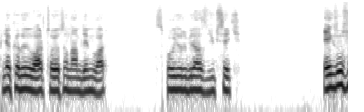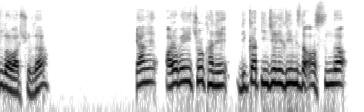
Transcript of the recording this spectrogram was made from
Plakalığı var, Toyota'nın amblemi var. Spoiler'ı biraz yüksek. Egzozu da var şurada. Yani arabayı çok hani dikkatli incelediğimizde aslında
